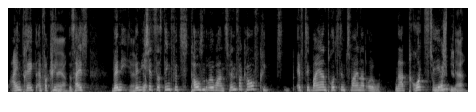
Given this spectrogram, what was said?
einträgt, einfach kriegen. Ja. Das heißt, wenn, wenn ich Ja. jetzt das Ding für 1000 Euro an Sven verkaufe, kriegt FC Bayern trotzdem 200 Euro. Und hat trotzdem. Zum Beispiel. Ja.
